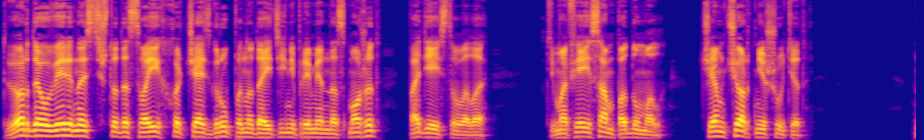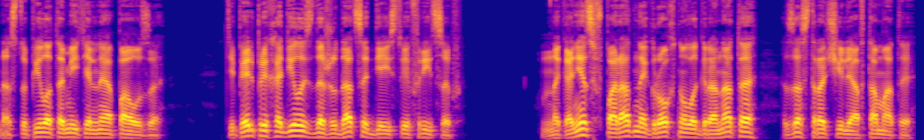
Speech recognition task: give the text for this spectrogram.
Твердая уверенность, что до своих хоть часть группы, но дойти непременно сможет, подействовала. Тимофей сам подумал, чем черт не шутит. Наступила томительная пауза. Теперь приходилось дожидаться действий фрицев. Наконец в парадной грохнула граната, застрочили автоматы.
